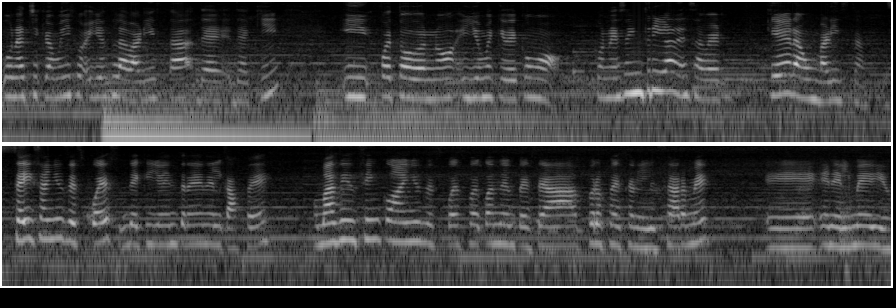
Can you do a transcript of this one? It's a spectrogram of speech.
Una chica me dijo, ella es la barista de, de aquí y fue todo, ¿no? Y yo me quedé como con esa intriga de saber qué era un barista. Seis años después de que yo entré en el café, o más bien cinco años después fue cuando empecé a profesionalizarme eh, en el medio.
